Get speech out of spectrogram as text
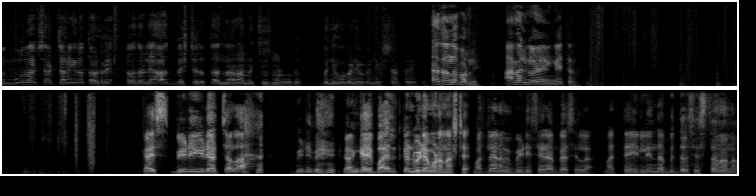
ಒಂದ್ ಮೂರ್ ನಾಲ್ಕು ಶಾರ್ಟ್ ಚೆನ್ನಾಗಿರೋ ಅಲ್ರಿ ಸೊ ಅದ್ರಲ್ಲಿ ಯಾವ್ದು ಬೆಸ್ಟ್ ಇರುತ್ತೋ ಅದನ್ನ ಆರಾಮಾಗಿ ಚೂಸ್ ಮಾಡ್ಬೋದು. ಬನ್ನಿ, ಹೋಗೋಣ ಇವಾಗ ನೆಕ್ಸ್ಟ್ ಶಾರ್ಟ್ ತೆಗಿ ಅದೊಂದು ಬರ್ಲಿ. ಆಮೇಲೆ ಹಿಂಗೈತಲ್ಲ? ಗೈಸ್ ಬೀಡಿ ಗಿಡಿ ಹಚ್ಚಲ್ಲ. ಬಿಡಿ ಹಂಗೆ ಬಾಯಲ್ಲಿ ಇಟ್ಕೊಂಡು ವಿಡಿಯೋ ಮಾಡೋಣ ಅಷ್ಟೇ. ಮೊದ್ಲೇ ನಮಗೆ ಬಿಡಿ ಸೇರಿ ಅಭ್ಯಾಸ ಇಲ್ಲ. ಮತ್ತೆ ಇಲ್ಲಿಂದ ಬಿದ್ದರೆ ಶಿಸ್ತ ನಾನು.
